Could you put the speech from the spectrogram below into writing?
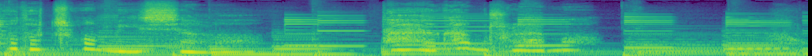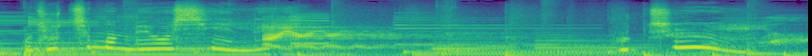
做的这么明显了，他还看不出来吗？我就这么没有吸引力？不至于啊！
